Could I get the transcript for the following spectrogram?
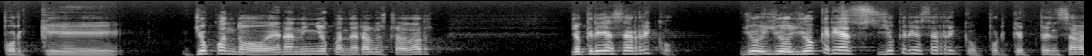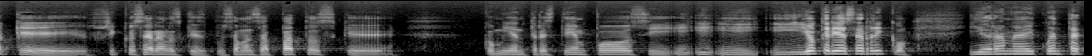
porque yo cuando era niño, cuando era ilustrador, yo quería ser rico. Yo, yo, yo, quería, yo quería ser rico porque pensaba que ricos eran los que usaban zapatos, que comían tres tiempos y, yo quería ser rico. Y ahora me doy cuenta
